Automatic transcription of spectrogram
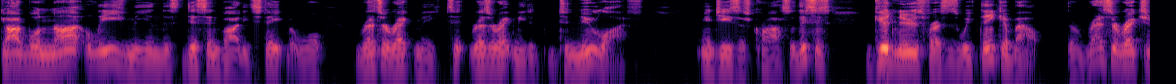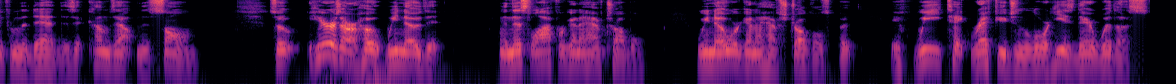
God will not leave me in this disembodied state, but will resurrect me to resurrect me to, to new life in Jesus Christ. So this is good news for us as we think about the resurrection from the dead as it comes out in this psalm. So here's our hope. We know that in this life we're going to have trouble. We know we're going to have struggles, but if we take refuge in the Lord, He is there with us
